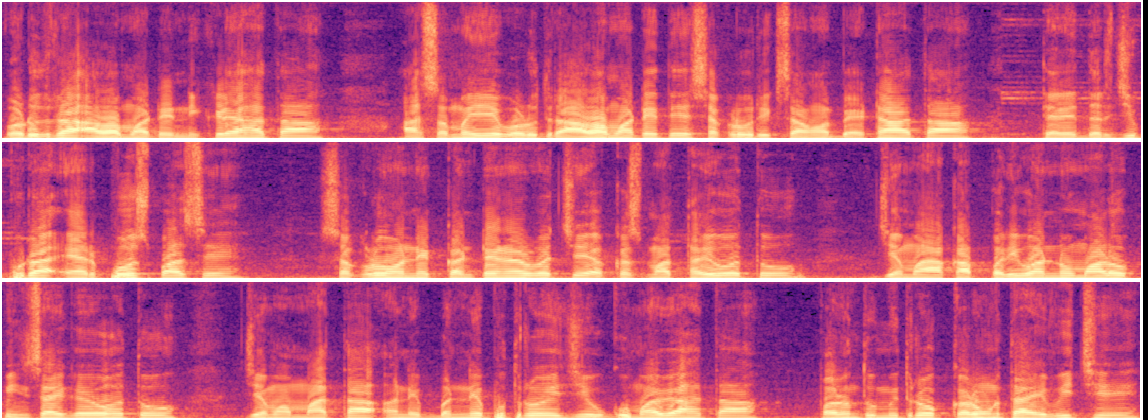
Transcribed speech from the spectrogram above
વડોદરા આવવા માટે નીકળ્યા હતા. આ સમયે વડોદરા આવવા માટે તે સકડો રિક્ષામાં બેઠા હતા. ત્યારે દરજીપુરા એરપોર્ટ પાસે સકડો અને કન્ટેનર વચ્ચે અકસ્માત થયો હતો. જેમાં આખા પરિવારનો માળો પીંસાઈ ગયો હતો, જેમાં માતા અને બંને પુત્રોએ જીવ ગુમાવ્યા હતા. પરંતુ મિત્રો, કરુણતા એવી છે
